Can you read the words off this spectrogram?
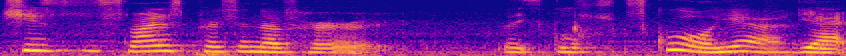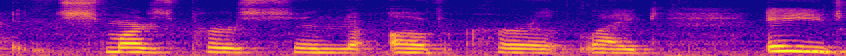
she's the smartest person of her, like, School. school yeah. yeah, smartest person of her like age.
